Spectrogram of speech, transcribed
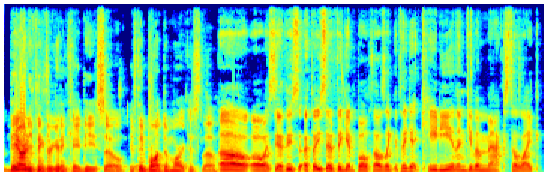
they already think they're getting KD, so if they brought Demarcus though, Oh, oh, I see. I, think, I thought you said if they get both. I was like, if they get KD and then give him max to like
